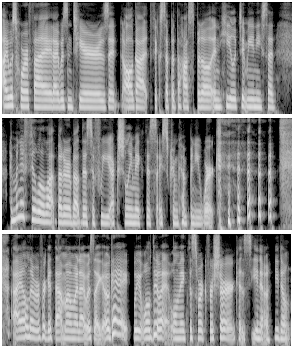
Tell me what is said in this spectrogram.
I was horrified. I was in tears. It all got fixed up at the hospital. And he looked at me and he said, I'm going to feel a lot better about this if we actually make this ice cream company work. I'll never forget that moment. I was like, okay, we, will do it. We'll make this work for sure. Cause you know, you don't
